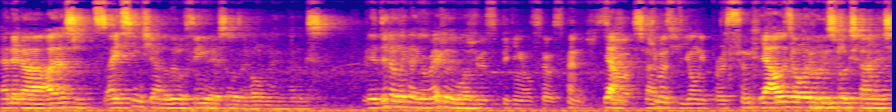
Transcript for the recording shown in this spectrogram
and then uh, I asked I seen she had a little thing there, so I was like, oh man, that looks. It didn't look like a regular one. She was speaking also Spanish. Yeah, Spanish. She was the only person. Yeah, I was the only one who spoke Spanish.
